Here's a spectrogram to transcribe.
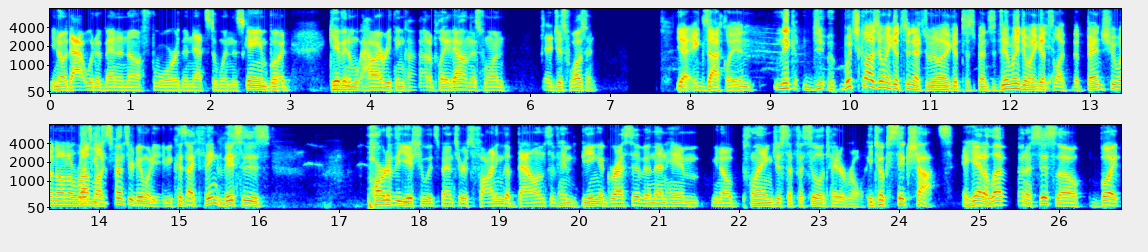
you know, that would have been enough for the Nets to win this game. But given how everything kind of played out in this one, it just wasn't. Yeah, exactly. And Nick, do, which guys do you want to get to next? Do we want to get to Spencer Dinwiddie? Do you want to get yeah. to like the bench who went on a run? Let's like to Spencer Dinwiddie because I think this is part of the issue with Spencer is finding the balance of him being aggressive and then him, you know, playing just a facilitator role. He took six shots. He had 11 assists though, but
